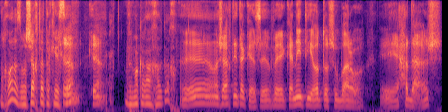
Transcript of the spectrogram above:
נכון, אז משכת את הכסף. כן, כן. ומה קרה אחר כך? אה, משכתי את הכסף וקניתי אוטו סובארו אה, חדש,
